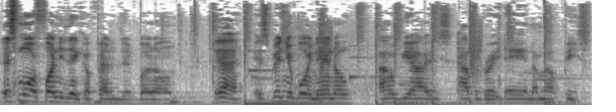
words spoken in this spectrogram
It's more funny than competitive, but um yeah, it's been your boy Nano. I hope you guys have a great day, and I'm out. Peace.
